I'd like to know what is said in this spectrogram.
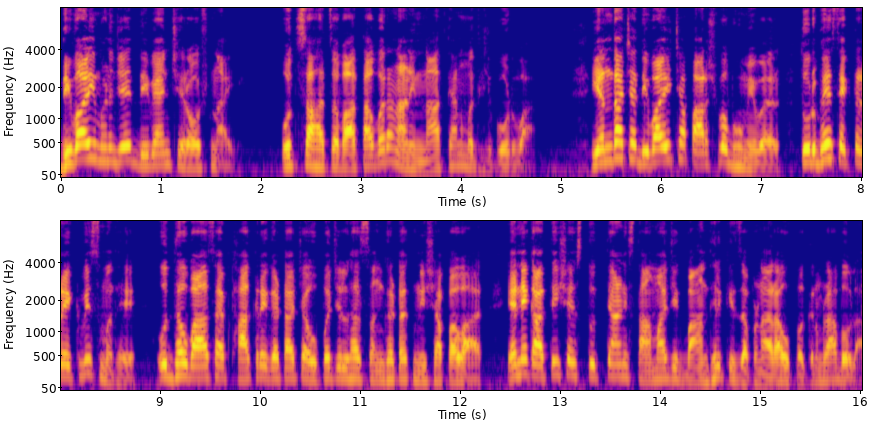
दिवाळी म्हणजे दिव्यांची रोषणाई उत्साहाचं वातावरण आणि नात्यांमधील गोडवा. यंदाच्या दिवाळीच्या पार्श्वभूमीवर तुर्भे सेक्टर एकवीसमध्ये उद्धव बाळासाहेब ठाकरे गटाच्या उपजिल्हा संघटक निशा पवार यांनी एक अतिशय स्तुत्य आणि सामाजिक बांधिलकी जपणारा उपक्रम राबवला.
